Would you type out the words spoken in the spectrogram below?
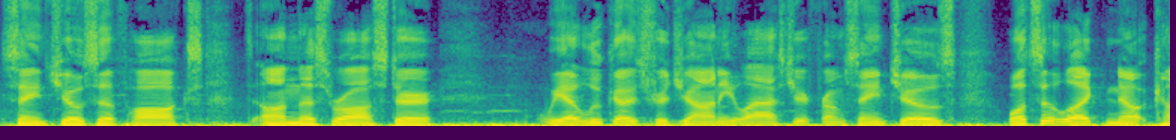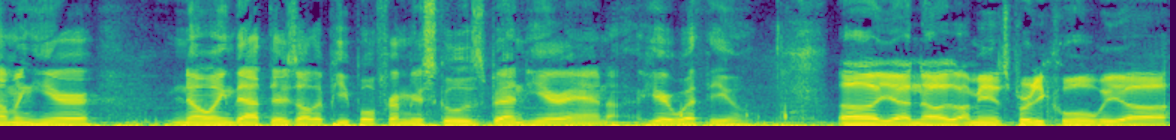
St. Joseph Hawks on this roster. We had Luca Trigiani last year from St. Joe's. What's it like coming here knowing that there's other people from your school who's been here and here with you? Uh, yeah, no, I mean it's pretty cool. We, uh,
